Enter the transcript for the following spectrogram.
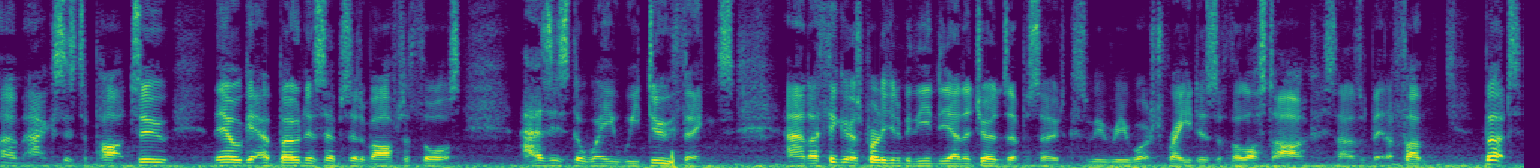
um, access to part two, they'll get a bonus episode of Afterthoughts, as is the way we do things. And I think it was probably going to be the Indiana Jones episode because we rewatched Raiders of the Lost Ark, so that was a bit of fun. But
